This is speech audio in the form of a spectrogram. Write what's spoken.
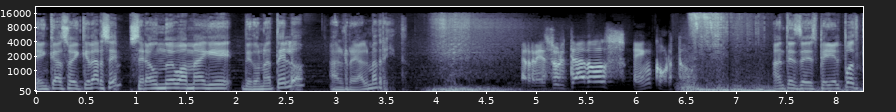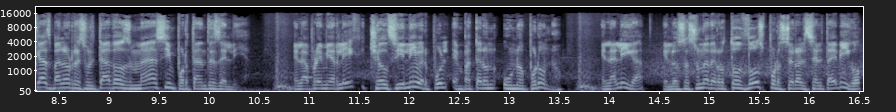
En caso de quedarse, será un nuevo amague de Donatello al Real Madrid. Resultados en corto. Antes de despedir el podcast van los resultados más importantes del día. En la Premier League, Chelsea y Liverpool empataron 1 por 1. En la Liga, el Osasuna derrotó 2 por 0 al Celta de Vigo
